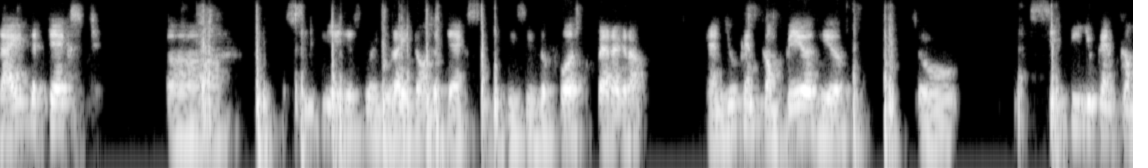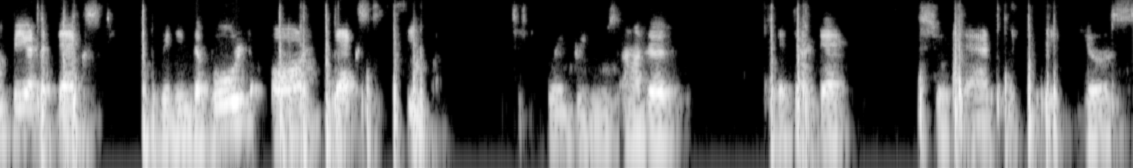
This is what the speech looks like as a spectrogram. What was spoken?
write the text, simply I just going to write down the text. This is the first paragraph, and you can compare here. So simply you can compare the text within the bold or text simple. Just going to use another HR tag so that use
